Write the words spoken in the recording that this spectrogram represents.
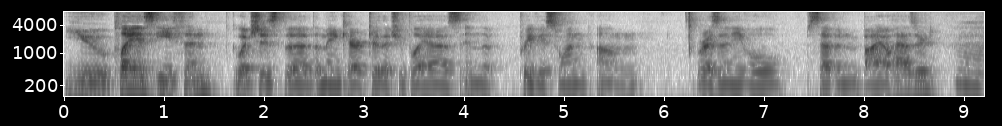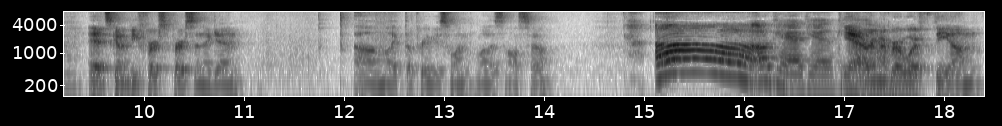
you play as Ethan, which is the the main character that you play as in the previous one, um, Resident Evil Seven Biohazard. Hmm. It's going to be first person again, um, like the previous one was also. Oh, okay, okay, okay. Yeah, I remember with the um,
